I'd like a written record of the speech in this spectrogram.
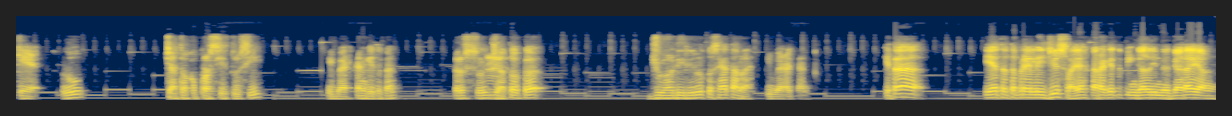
Kayak lu jatuh ke prostitusi ibaratkan gitu kan. Terus lu hmm. jatuh ke jual diri lu ke setan lah ibaratkan. Kita ya tetap religius lah ya karena kita tinggal di negara yang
